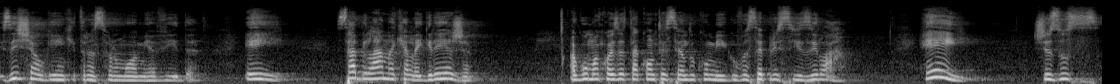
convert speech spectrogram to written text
existe alguém que transformou a minha vida. Ei, sabe lá naquela igreja? Alguma coisa está acontecendo comigo, você precisa ir lá. Ei, Jesus,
